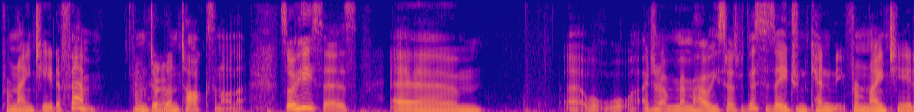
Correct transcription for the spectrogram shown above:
from 98 FM from Okay. Dublin Talks and all that. So he says, um, uh, w- w- I don't remember how he starts, but this is Adrian Kennedy from 98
